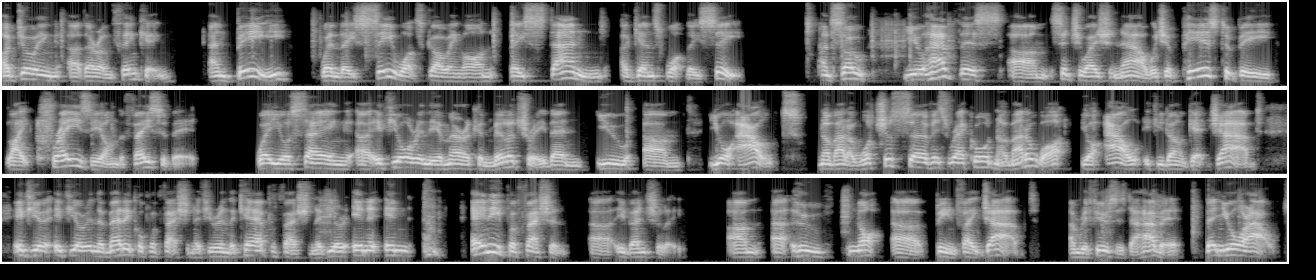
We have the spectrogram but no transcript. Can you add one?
are doing uh, their own thinking, and B, when they see what's going on, they stand against what they see. And so you have this um, situation now, which appears to be like crazy on the face of it, where you're saying uh, if you're in the American military, then you um, you're out no matter what your service record, no matter what, you're out if you don't get jabbed. If you're if you're in the medical profession, if you're in the care profession, if you're in in any profession, uh, eventually, um, uh, who've not uh, been fake jabbed and refuses to have it, then you're out.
